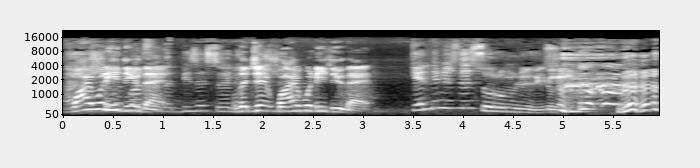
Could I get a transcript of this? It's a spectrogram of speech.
Why would he do that? da Bize söyle. Legit, why would he do that? Kendimiz de sorumluyuz.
